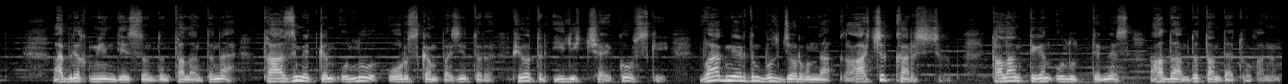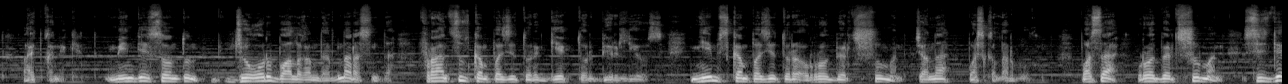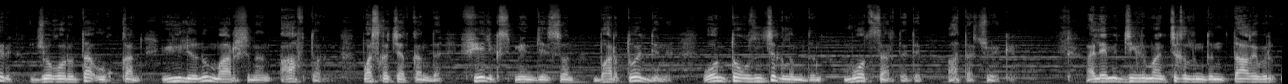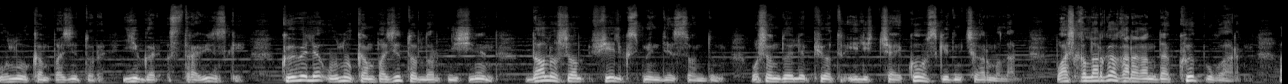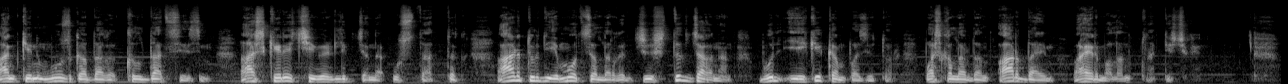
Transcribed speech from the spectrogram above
а бирок мендельсондун талантына таазим эткен улуу орус композитору петр ильич чайковский вагнердин бул жоругуна ачык каршы чыгып талант деген улутты эмес адамды тандай турганын айткан экен мендельсондун жогору баалагандардын арасында француз композитору гектор берлиоз немис композитору роберт шуман жана башкалар болгон. Баса роберт шуман сиздер жогоруда уккан үйлөнүү маршынын авторун. Башкача айтканда феликс мендельсон бартольдини он тогузунчу кылымдын моцарты деп атачу экен ал эми жыйырманчы кылымдын дагы бир улуу композитору игорь стравинский көп эле улуу композиторлордун ичинен дал ошол феликс мендельсондун ошондой эле петр ильич чайковскийдин чыгармаларын башкаларга караганда көп угаарын анткени музыкадагы кылдат сезим ашкере чеберлик жана устаттык ар түрдүү эмоцияларга жыштык жагынан бул эки композитор башкалардан ар дайым айырмаланып турат дечү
